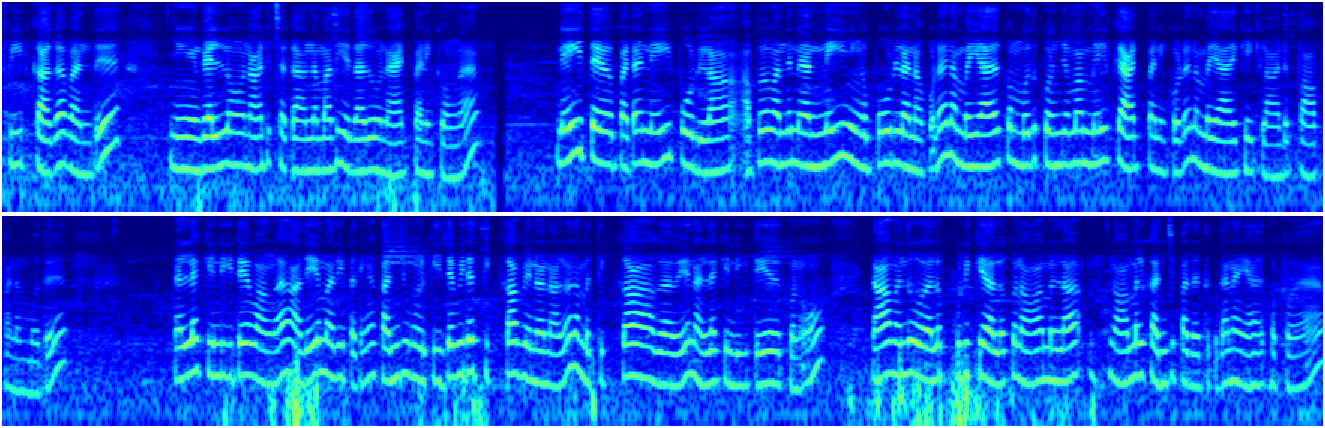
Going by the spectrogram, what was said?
ஸ்வீட்காக வந்து வெல்லம் நாட்டு சக்கரை அந்த மாதிரி ஏதாவது ஒன்று ஆட் பண்ணிக்கோங்க. நெய் தேவைப்பட்டால் நெய் போடலாம். அப்போ வந்து நெய் நீங்கள் போடலன்னா கூட நம்ம இறக்கும் போது கொஞ்சமாக மில்க் ஆட் பண்ணி கூட நம்ம இறக்கிக்கலாம். அடுப்பு ஆஃப் பண்ணும்போது. நல்லா கிண்டிக்கிட்டே வாங்க. அதே மாதிரி பார்த்திங்கன்னா கஞ்சி உங்களுக்கு இதை விட திக்காக வேணும்னாலும் நம்ம திக்காகவே நல்லா கிண்டிக்கிட்டே இருக்கணும். நான் வந்து ஓரளவுக்கு குடிக்கிற அளவுக்கு நார்மலாக நார்மல் கஞ்சி பதத்துக்கு தான் நான் இறக்க போகிறேன்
